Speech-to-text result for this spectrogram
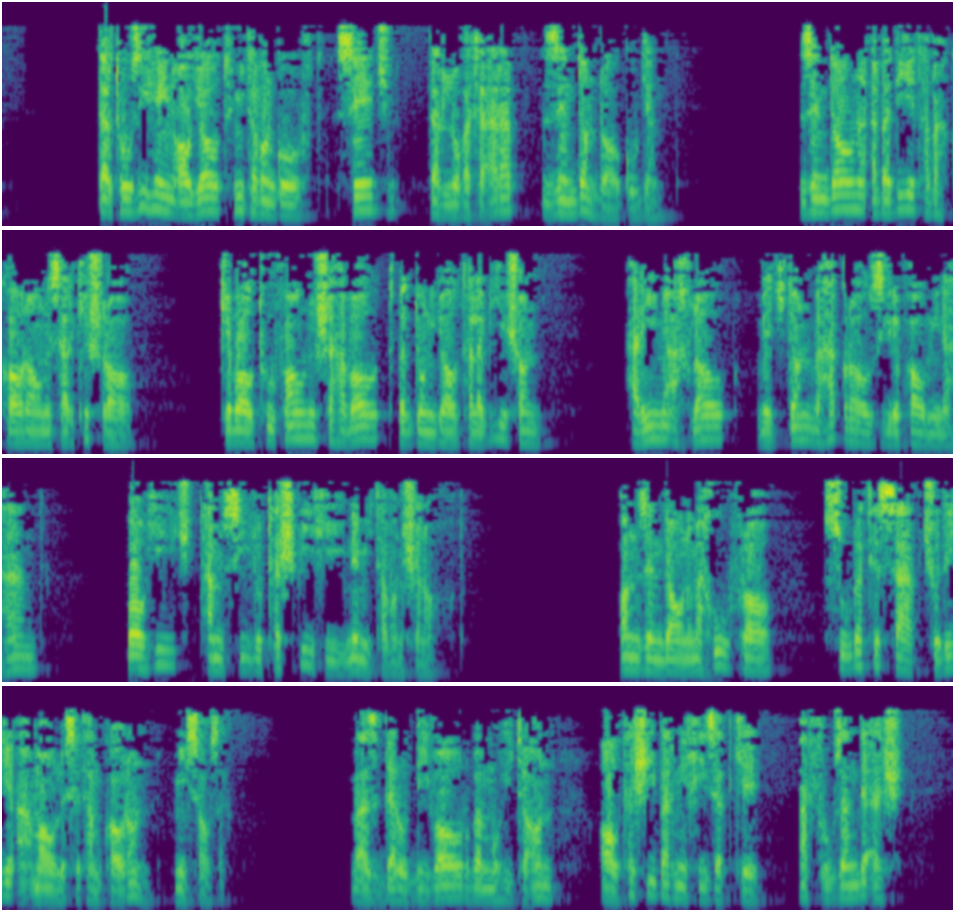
در توضیح این آیات می‌توان گفت سجن در لغت عرب زندان را گویند. زندان ابدی تبهکاران سرکش را که با طوفان شهوات و دنیا طلبیشان حریم اخلاق وجدان و حق را زیر پا می نهند با هیچ تمثیل و تشبیهی نمی‌توان شناخت. آن زندان مخوف را صورت ثبت شده اعمال ستمکاران می‌سازد و از در و دیوار و محیط آن آتشی برمیخیزد که افروزنده اش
